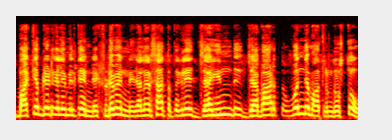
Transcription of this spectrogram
बाकी अपडेट के लिए मिलते हैं नेक्स्ट वीडियो में। जानकारी के साथ, तब तक के लिए जय हिंद, जय भारत, वंदे मातरम दोस्तों।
